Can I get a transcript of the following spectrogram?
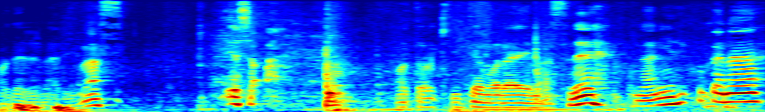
モデルになります。よいしょ。音を聞いてもらいますね。何を弾くかな。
